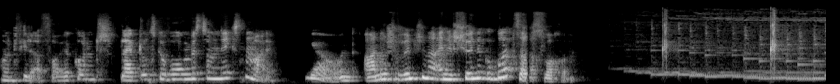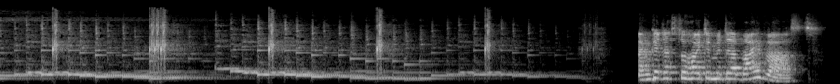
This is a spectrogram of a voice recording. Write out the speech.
und viel Erfolg und bleibt uns gewogen bis zum nächsten Mal. Ja, und Arno wünschen eine schöne Geburtstagswoche. Danke, dass du heute mit dabei warst.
